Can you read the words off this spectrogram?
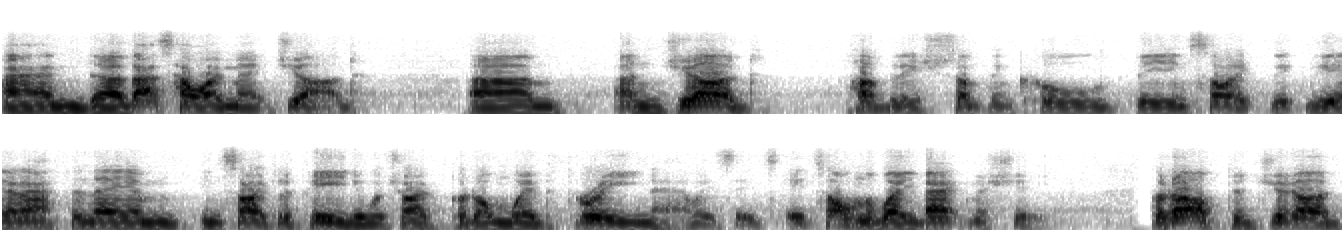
and uh, that's how I met Judd. Um, and Judd published something called the, encycl- the, the Encyclopedia, which I've put on Web three now. It's it's it's on the Wayback Machine. But after Judd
